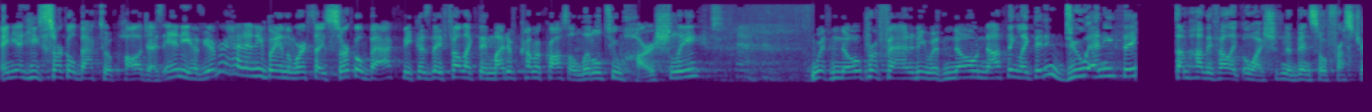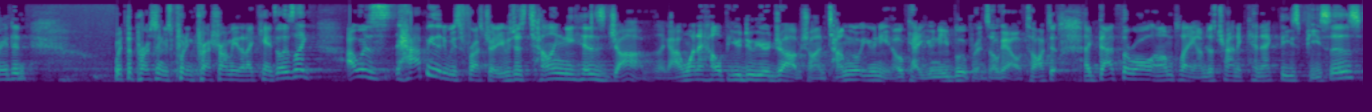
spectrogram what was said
And yet he circled back to apologize. Andy, have you ever had anybody in the worksite circle back because they felt like they might have come across a little too harshly? with no profanity, with no nothing. Like they didn't do anything. Somehow they felt like, oh, I shouldn't have been so frustrated with the person who's putting pressure on me that I can't. It was like, I was happy that he was frustrated. He was just telling me his job. Like, I want to help you do your job, Sean. Tell me what you need. Okay, you need blueprints. Okay, I'll talk to, like, that's the role I'm playing. I'm just trying to connect these pieces.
